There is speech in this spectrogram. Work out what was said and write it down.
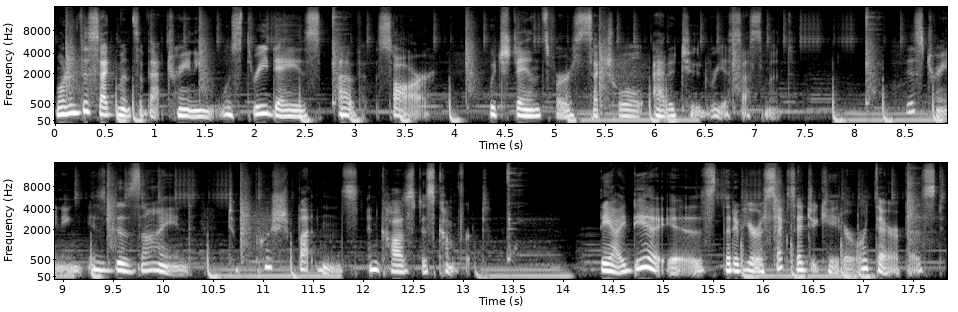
One of the segments of that training was three days of SAR, which stands for Sexual Attitude Reassessment. This training is designed to push buttons and cause discomfort. The idea is that if you're a sex educator or therapist,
